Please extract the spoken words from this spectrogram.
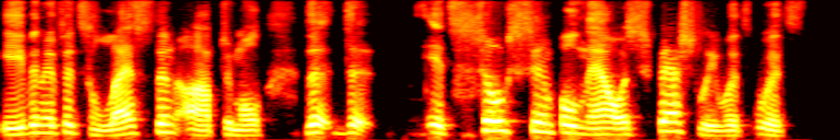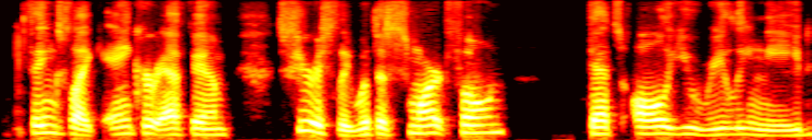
even if it's less than optimal. The the it's so simple now, especially with with things like Anchor FM. Seriously, with a smartphone, that's all you really need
